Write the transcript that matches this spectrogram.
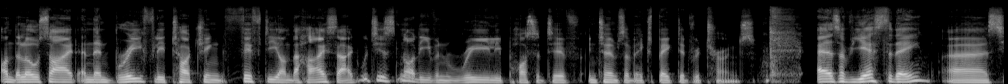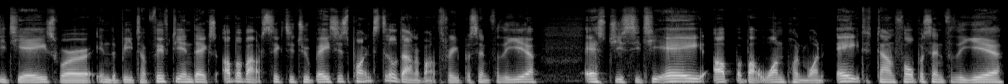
on the low side and then briefly touching 50 on the high side, which is not even really positive in terms of expected returns. As of yesterday, uh, CTAs were in the beta 50 index up about 62 basis points, still down about 3% for the year. SGCTA up about 1.18, down 4% for the year.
